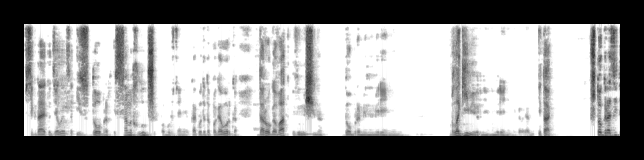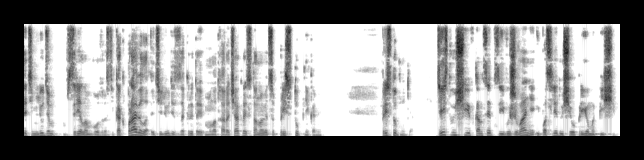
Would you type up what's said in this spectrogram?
всегда это делается из добрых, из самых лучших побуждений. Как вот эта поговорка, дорога в ад вымощена добрыми намерениями благими, вернее, намерениями говорят. Итак, что грозит этим людям в зрелом возрасте? Как правило, эти люди с закрытой Муладхара чакрой становятся преступниками. Преступники, действующие в концепции выживания и последующего приема пищи,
